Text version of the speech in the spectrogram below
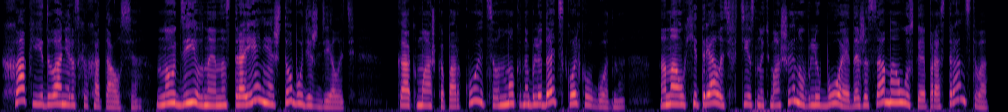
Хак едва не расхохотался. Ну, дивное настроение, что будешь делать? Как Машка паркуется, он мог наблюдать сколько угодно — она ухитрялась втиснуть машину в любое, даже самое узкое пространство.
